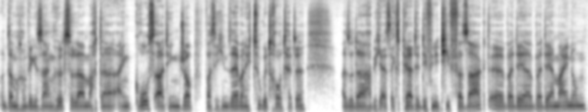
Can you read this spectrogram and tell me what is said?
Und da muss man wirklich sagen, Hürzeler macht da einen großartigen Job, was ich ihm selber nicht zugetraut hätte. Also da habe ich als Experte definitiv versagt äh, bei der bei der Meinung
